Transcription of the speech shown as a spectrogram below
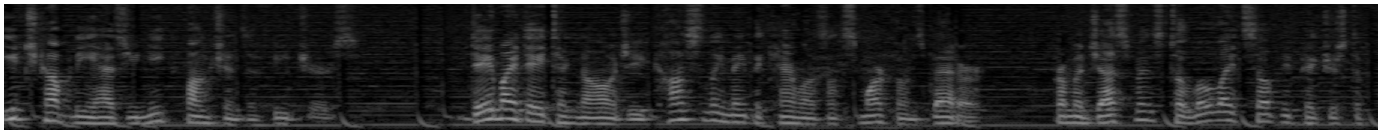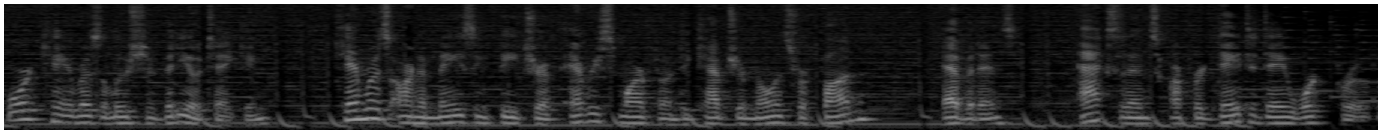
Each company has unique functions and features. Day-by-day technology constantly make the cameras on smartphones better. From adjustments to low-light selfie pictures to 4K resolution video taking, cameras are an amazing feature of every smartphone to capture moments for fun, evidence, accidents, are for day-to-day -day work proof.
